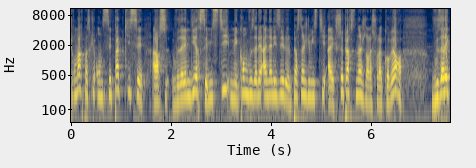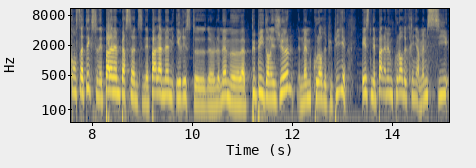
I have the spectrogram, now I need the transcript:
Your Mark parce qu'on ne sait pas qui c'est. Alors vous allez me dire c'est Misty, mais quand vous allez analyser le personnage de Misty avec ce personnage dans la, sur la cover, vous allez constater que ce n'est pas la même personne, ce n'est pas la même iris, le même euh, pupille dans les yeux, la même couleur de pupille, et ce n'est pas la même couleur de crinière, même si,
